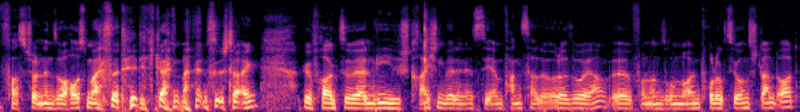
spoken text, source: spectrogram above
fast schon in so Hausmeistertätigkeiten einzusteigen, gefragt zu werden, wie streichen wir denn jetzt die Empfangshalle oder so, ja, äh, von unserem neuen Produktionsstandort.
